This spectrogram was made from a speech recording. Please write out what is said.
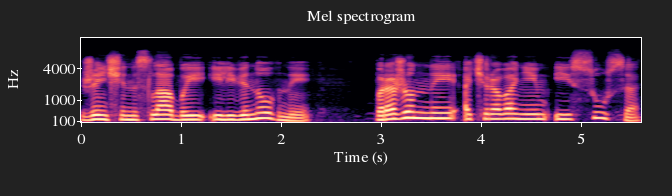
Женщины слабые или виновные, пораженные очарованием Иисуса,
